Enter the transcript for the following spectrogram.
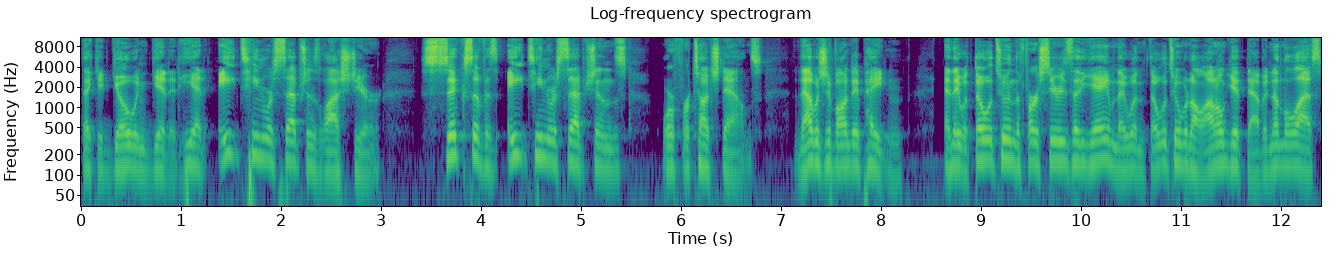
that could go and get it. He had 18 receptions last year. Six of his 18 receptions were for touchdowns. That was Javonte Payton. And they would throw it to him in the first series of the game, and they wouldn't throw it to him at all. I don't get that. But nonetheless,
